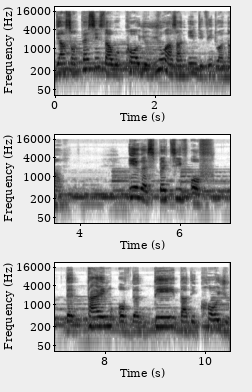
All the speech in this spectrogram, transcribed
There are some persons that will call you, you as an individual now, irrespective of the time of the day that they call you,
